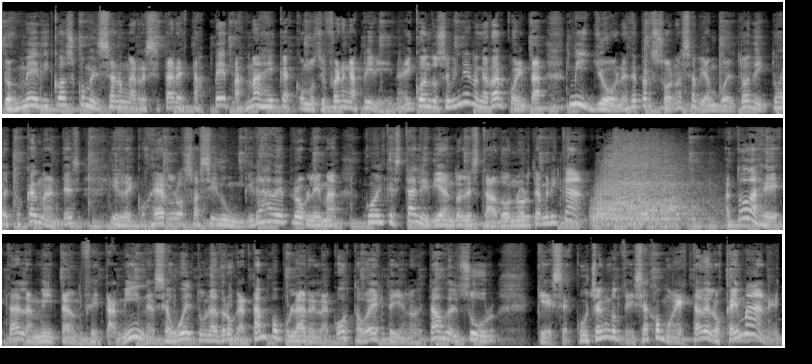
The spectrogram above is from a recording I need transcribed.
Los médicos comenzaron a recetar estas pepas mágicas como si fueran aspirina y cuando se vinieron a dar cuenta, millones de personas se habían vuelto adictos a estos calmantes y recogerlos ha sido un grave problema con el que está lidiando el Estado norteamericano. A todas estas, la metanfetamina se ha vuelto una droga tan popular en la costa oeste y en los estados del sur que se escuchan noticias como esta de los caimanes.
